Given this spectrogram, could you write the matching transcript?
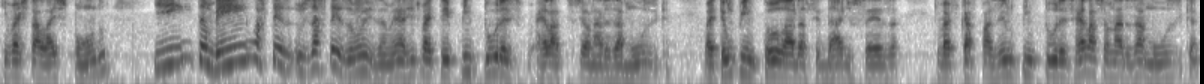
que vai estar lá expondo e também os artesãos, né? a gente vai ter pinturas relacionadas à música, vai ter um pintor lá da cidade, o César, que vai ficar fazendo pinturas relacionadas à música,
